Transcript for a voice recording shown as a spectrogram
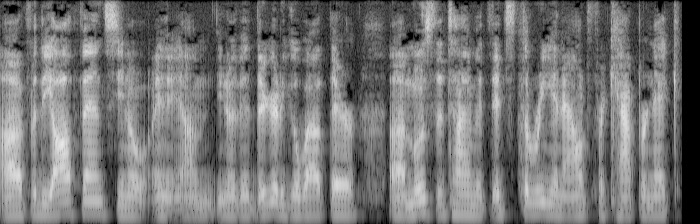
Uh, for the offense, you know, um, you know they're, they're going to go out there. Uh, most of the time, it's, it's three and out for Kaepernick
